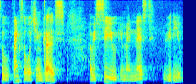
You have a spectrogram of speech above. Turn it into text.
So thanks for watching guys. I will see you in my next video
